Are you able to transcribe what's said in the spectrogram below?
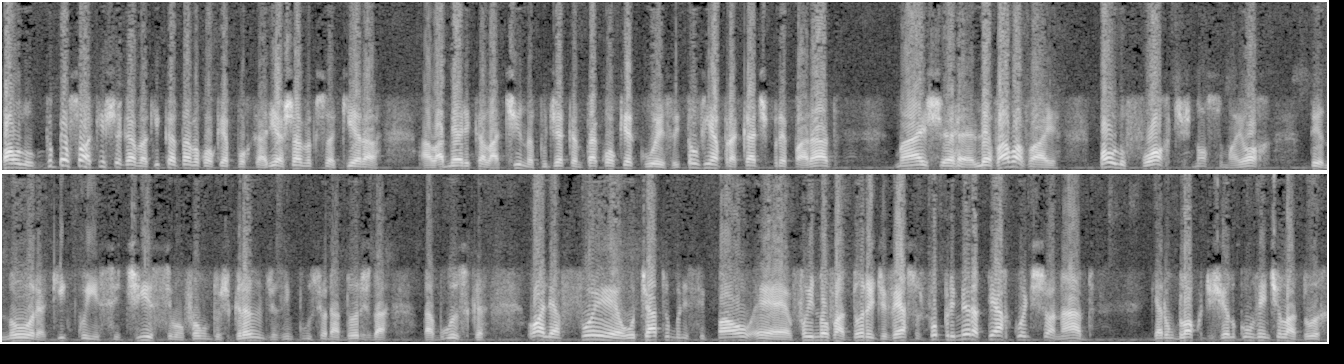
Paulo, que o pessoal aqui chegava aqui, cantava qualquer porcaria, achava que isso aqui era a América Latina, podia cantar qualquer coisa. Então vinha para cá despreparado, mas é, levava a vaia. Paulo Fortes, nosso maior tenor aqui, conhecidíssimo, foi um dos grandes impulsionadores da, da música. Olha, foi o Teatro Municipal é, foi inovador em diversos. Foi o primeiro a ter ar-condicionado, que era um bloco de gelo com ventilador.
